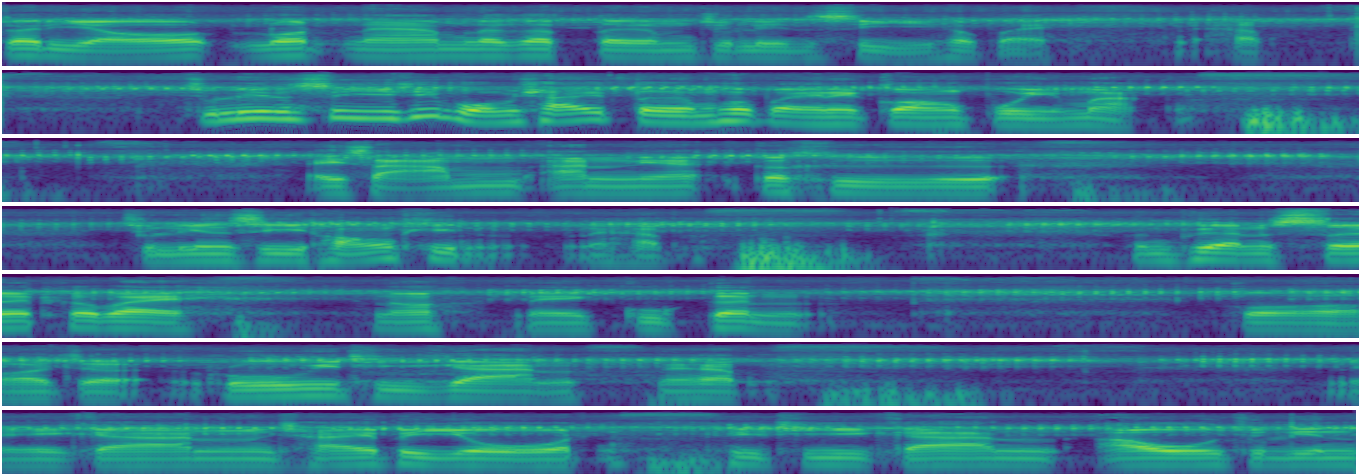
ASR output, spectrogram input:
ก็เดี๋ยวลดน้ำแล้วก็เติมจุลินทรีย์เข้าไปนะครับ จุลินทรีย์ที่ผมใช้เติมเข้าไปในกองปุ๋ยหมัก ไอ้สามอันเนี้ยก็คือจุลินทรีย์ท้องถิ่นนะครับ เพื่อนๆเซิร์ชเข้าไปเนาะใน Google ก็จะรู้วิธีการนะครับ ในการใช้ประโยชน์ วิธีการเอาจุลิน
